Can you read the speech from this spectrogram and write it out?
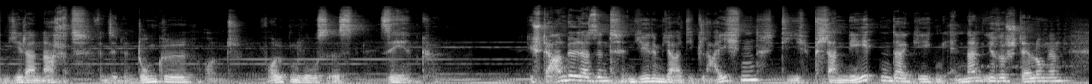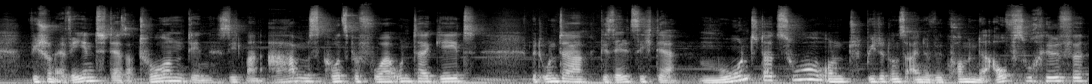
in jeder Nacht, wenn sie denn dunkel und wolkenlos ist, sehen können. Die Sternbilder sind in jedem Jahr die gleichen. Die Planeten dagegen ändern ihre Stellungen. Wie schon erwähnt, der Saturn, den sieht man abends, kurz bevor er untergeht. Mitunter gesellt sich der Mond dazu und bietet uns eine willkommene Aufsuchhilfe.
